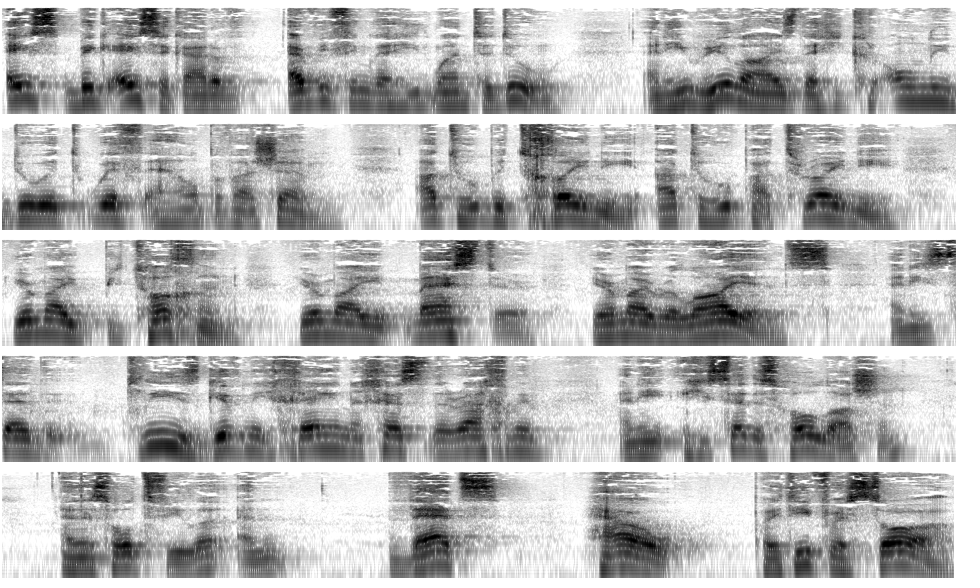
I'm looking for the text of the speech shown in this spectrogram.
big asik out of everything that he went to do. And he realized that he could only do it with the help of Hashem. Atuhu bitchoini, atuhu patroini. You're my bitochen. You're my master. You're my reliance. And he said, please give me chein chesed rachmim. And he, he said this whole lashon and this whole tefillah, and that's how Potiphar saw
